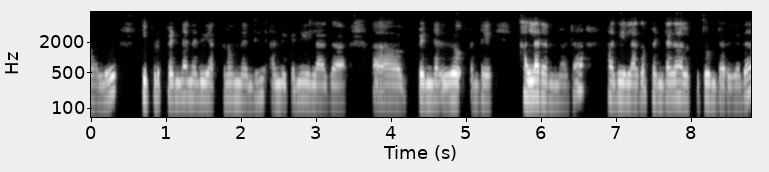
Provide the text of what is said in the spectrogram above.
వాళ్ళు ఇప్పుడు పెండ అనేది ఎక్కడ ఉందండి. అందుకని ఇలాగా పెండలో అంటే కలర్ అనమాట అది ఇలాగ పెండగా అలుపుతూ ఉంటారు కదా.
